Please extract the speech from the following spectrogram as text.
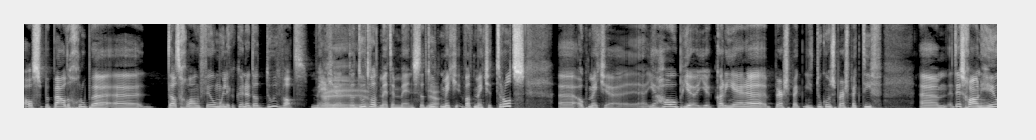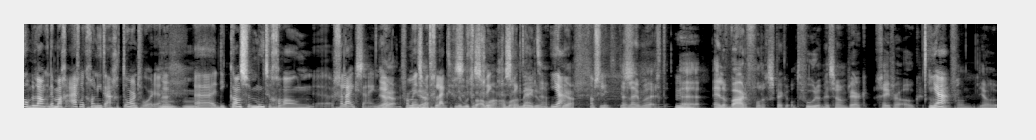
als bepaalde groepen eh, dat gewoon veel moeilijker kunnen, dat doet wat met Ja, je. ja, dat doet wat met een mens. Dat doet met je, wat met je trots. eh, ook met je, je hoop, je, je carrière, je toekomstperspectief. Ehm, het is gewoon heel belangrijk. Er mag eigenlijk gewoon niet aan getornd worden. Nee. Mm, mm. Eh, die kansen moeten gewoon eh, gelijk zijn. Ja. Voor mensen Ja. met gelijk Daar moeten we allemaal, allemaal aan geschiktheid. meedoen. Ja, absoluut. Het Dus, lijkt me echt Mm. eh, hele waardevolle gesprekken om te voeren met zo'n werkgever ook. Ja. Van, joh,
